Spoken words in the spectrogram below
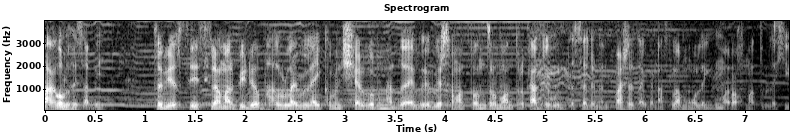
পাগল হয়ে যাবে। তো বিয়স এই ছিল আমার ভিডিও ভালো লাগলে লাইক কমেন্ট শেয়ার করবেন আর দয়া করে আমার তন্ত্র মন্ত্র কার্যকরিতা সেলেমেন্ট পাশে থাকবেন। আসসালামু আলাইকুম রহমতুল্লাহি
